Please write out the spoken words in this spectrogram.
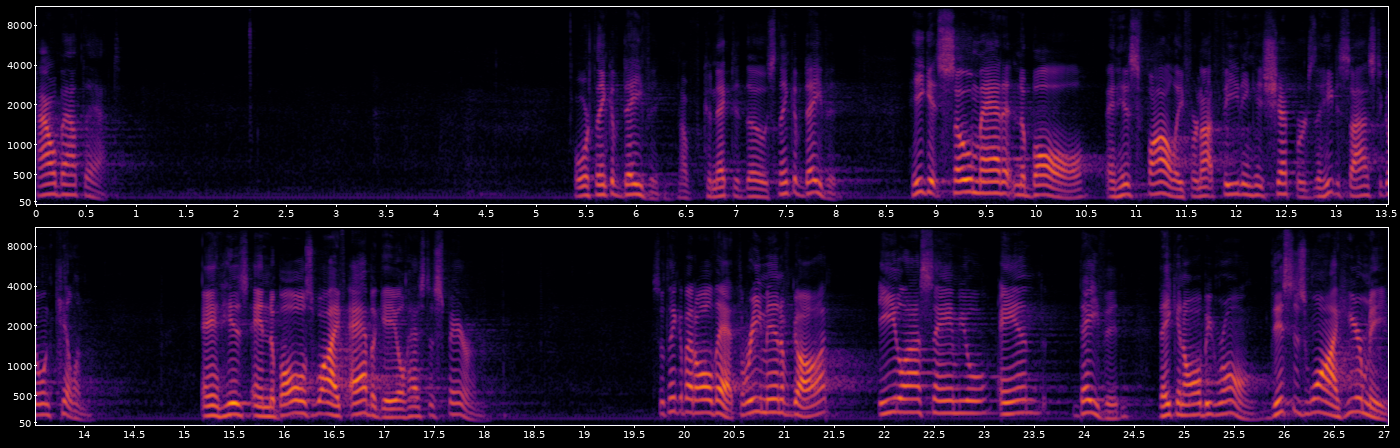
How about that? Or think of David. I've connected those. Think of David. He gets so mad at Nabal and his folly for not feeding his shepherds that he decides to go and kill him. And, his, and Nabal's wife, Abigail, has to spare him. So think about all that. Three men of God, Eli, Samuel, and David, they can all be wrong. This is why, hear me,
